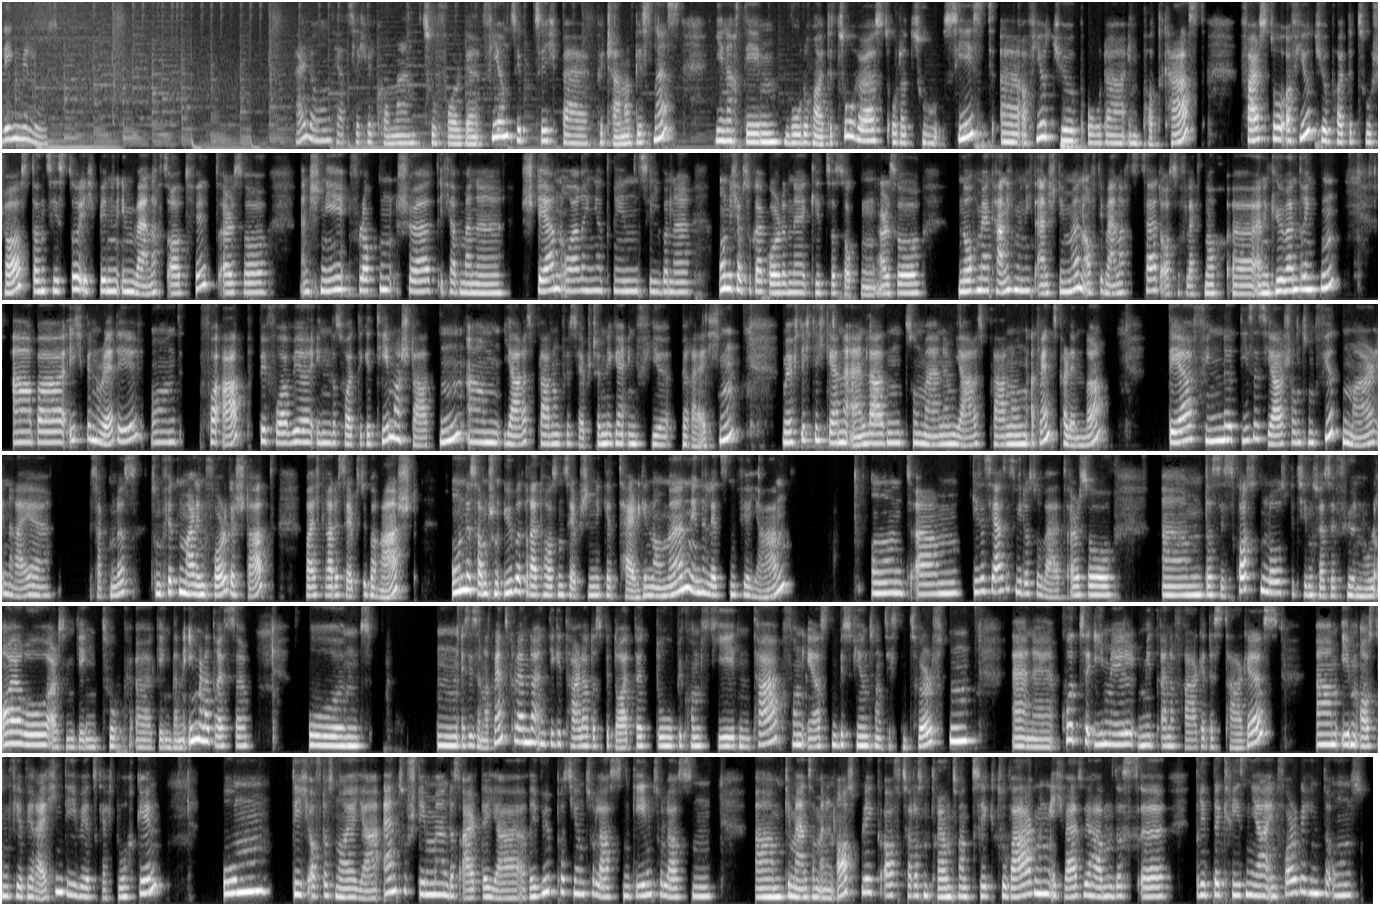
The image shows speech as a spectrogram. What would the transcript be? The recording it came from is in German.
Legen wir los. Hallo und herzlich willkommen zu Folge 74 bei Pyjama Business. Je nachdem, wo du heute zuhörst oder zusiehst, äh, auf YouTube oder im Podcast. Falls du auf YouTube heute zuschaust, dann siehst du, ich bin im Weihnachtsoutfit, also ein Schneeflocken-Shirt. Ich habe meine Sternohrringe drin, silberne und ich habe sogar goldene Glitzersocken. Also noch mehr kann ich mir nicht einstimmen auf die Weihnachtszeit, außer vielleicht noch äh, einen Glühwein trinken. Aber ich bin ready und vorab, bevor wir in das heutige Thema starten, ähm, Jahresplanung für Selbstständige in vier Bereichen, möchte ich dich gerne einladen zu meinem Jahresplanung Adventskalender. Der findet dieses Jahr schon zum vierten Mal in Reihe, sagt man das, zum vierten Mal in Folge statt. War ich gerade selbst überrascht. Und es haben schon über 3000 Selbstständige teilgenommen in den letzten vier Jahren. Und ähm, dieses Jahr ist es wieder soweit. Also ähm, das ist kostenlos beziehungsweise für 0 Euro, also im Gegenzug äh, gegen deine E-Mail-Adresse. Und es ist ein Adventskalender, ein digitaler. Das bedeutet, du bekommst jeden Tag von 1. bis 24.12. eine kurze E-Mail mit einer Frage des Tages, ähm, eben aus den vier Bereichen, die wir jetzt gleich durchgehen, um dich auf das neue Jahr einzustimmen, das alte Jahr Revue passieren zu lassen, gehen zu lassen, ähm, gemeinsam einen Ausblick auf 2023 zu wagen. Ich weiß, wir haben das äh, dritte Krisenjahr in Folge hinter uns,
